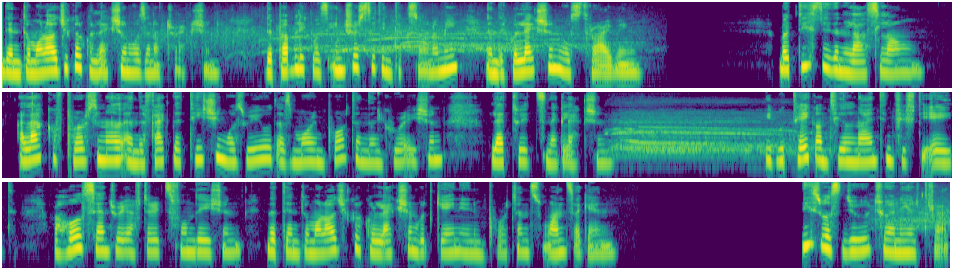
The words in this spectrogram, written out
the entomological collection was an attraction. The public was interested in taxonomy and the collection was thriving. But this didn't last long. A lack of personnel and the fact that teaching was viewed as more important than curation led to its neglection. It would take until 1958, a whole century after its foundation, that the entomological collection would gain in importance once again. This was due to a new threat,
